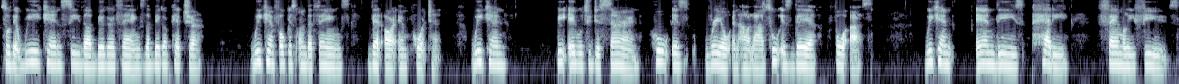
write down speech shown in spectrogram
so that we can see the bigger things, the bigger picture. We can focus on the things that are important. We can be able to discern who is real in our lives, who is there for us. We can end these petty family feuds.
